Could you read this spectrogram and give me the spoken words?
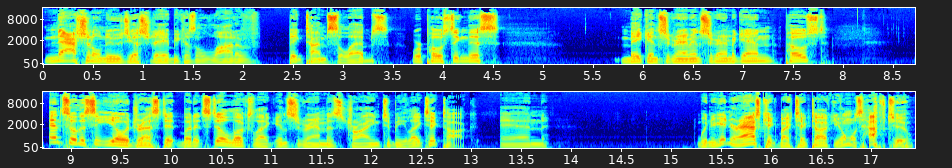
national news yesterday because a lot of big time celebs were posting this make Instagram Instagram again post. And so the CEO addressed it, but it still looks like Instagram is trying to be like TikTok. And when you're getting your ass kicked by TikTok, you almost have to.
